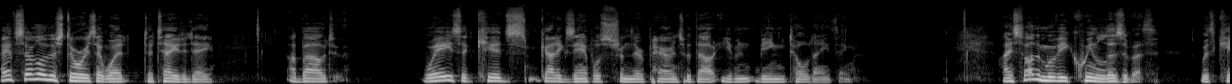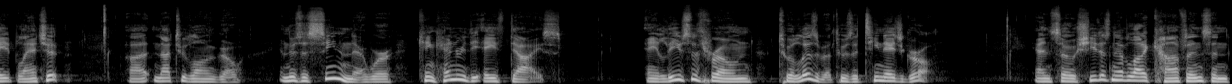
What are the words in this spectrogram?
I have several other stories I want to tell you today about ways that kids got examples from their parents without even being told anything. I saw the movie Queen Elizabeth with Cate Blanchett uh, not too long ago, and there's a scene in there where King Henry VIII dies, and he leaves the throne to Elizabeth, who's a teenage girl. And so she doesn't have a lot of confidence, and,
